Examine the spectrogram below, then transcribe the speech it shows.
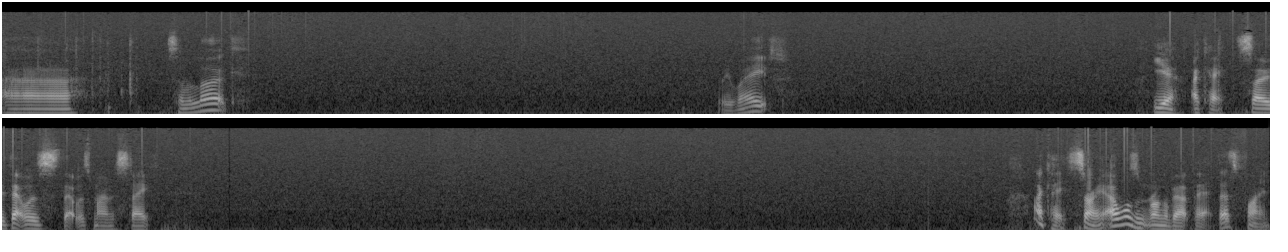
Uh, let's have a look. We wait. Yeah, okay, so that was that was my mistake. Okay, sorry, I wasn't wrong about that. That's fine.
